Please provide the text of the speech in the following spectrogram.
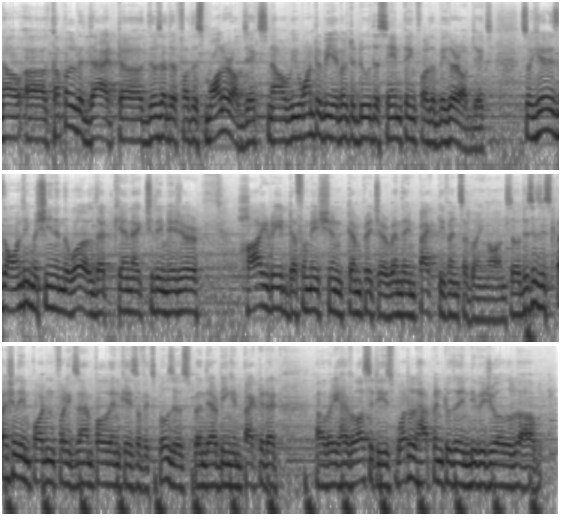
Now, uh, coupled with that, uh, those are the for the smaller objects. Now, we want to be able to do the same thing for the bigger objects. So here is the only machine in the world that can actually measure high rate deformation temperature when the impact events are going on. So this is especially important, for example, in case of explosives, when they are being impacted at uh, very high velocities, what will happen to the individual uh,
